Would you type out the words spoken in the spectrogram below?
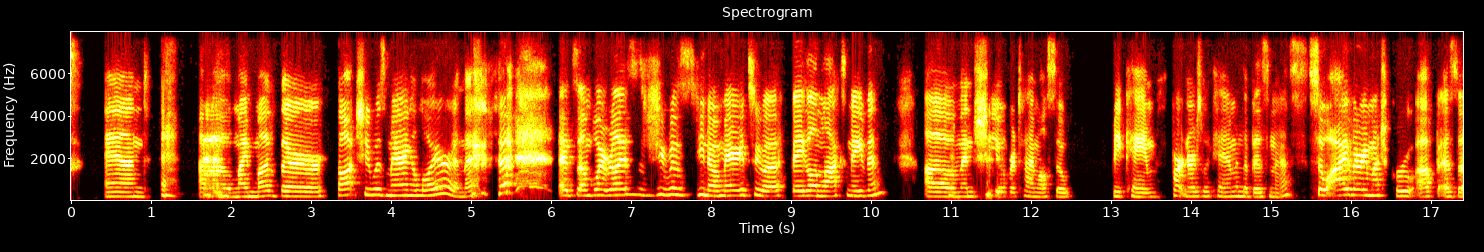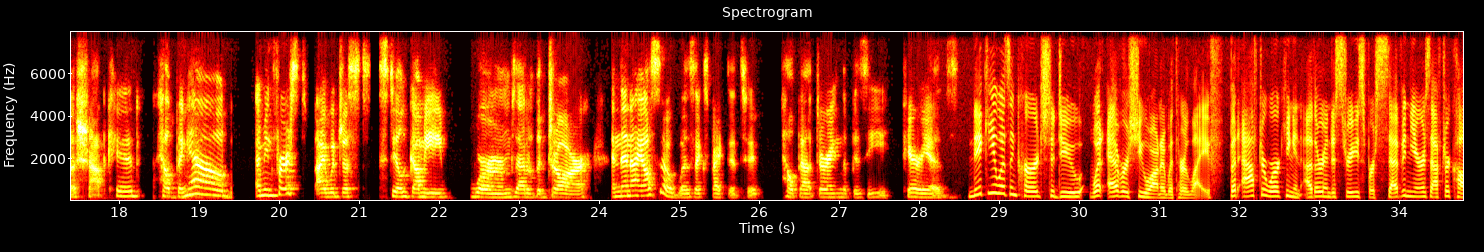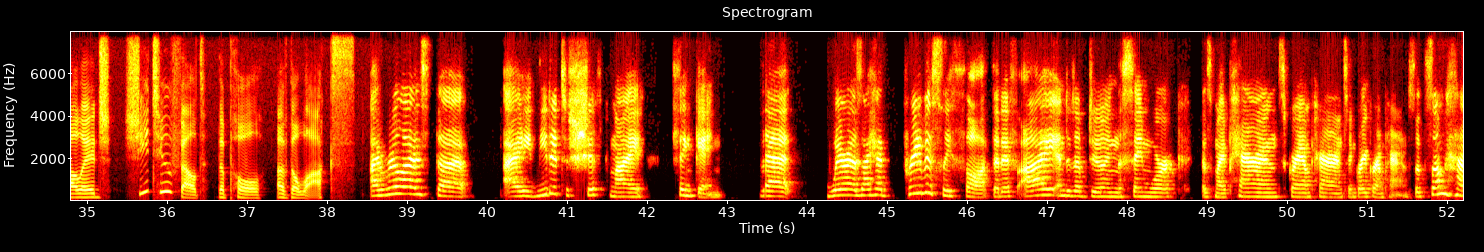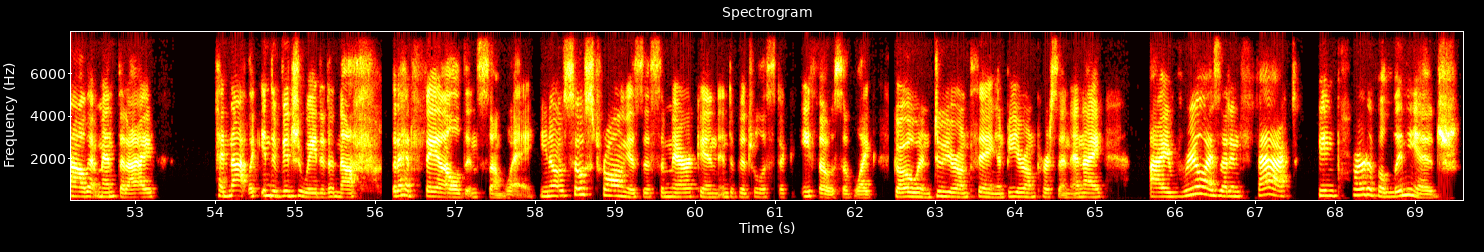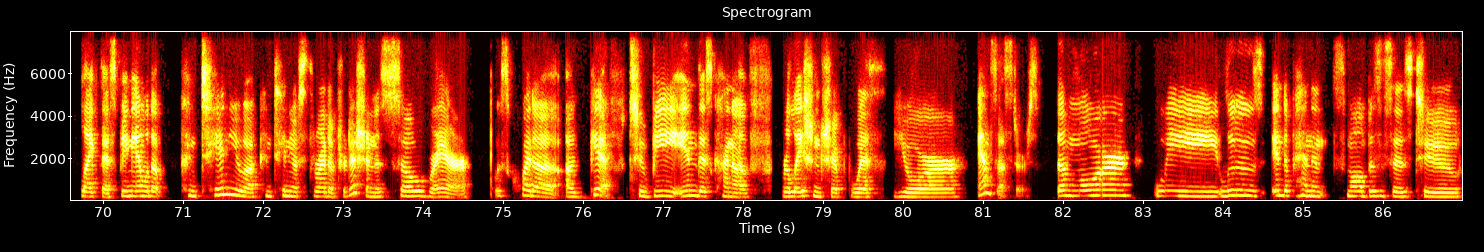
And uh, my mother thought she was marrying a lawyer and then at some point realized she was, you know, married to a bagel and lox maven. Um, and she over time also became partners with him in the business. So I very much grew up as a shop kid, helping out. I mean, first I would just steal gummy worms out of the jar. And then I also was expected to help out during the busy periods. Nikki was encouraged to do whatever she wanted with her life. But after working in other industries for seven years after college, she too felt the pull of the lox. I realized that I needed to shift my thinking that whereas I had previously thought that if I ended up doing the same work as my parents, grandparents, and great grandparents, that somehow that meant that I had not like individuated enough, that I had failed in some way. You know, so strong is this American individualistic ethos of like go and do your own thing and be your own person. And I I realized that in fact, being part of a lineage like this, being able to continue a continuous thread of tradition is so rare. It was quite a, a gift to be in this kind of relationship with your ancestors. The more we lose independent small businesses to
